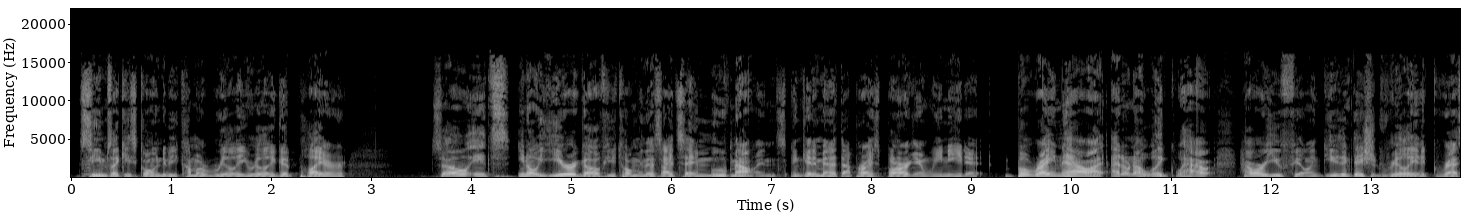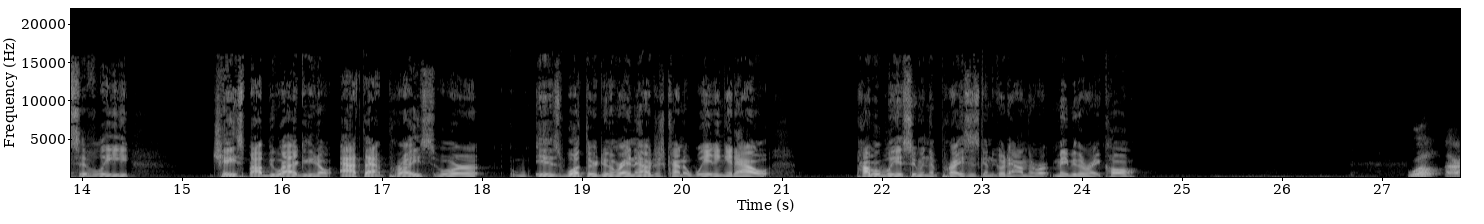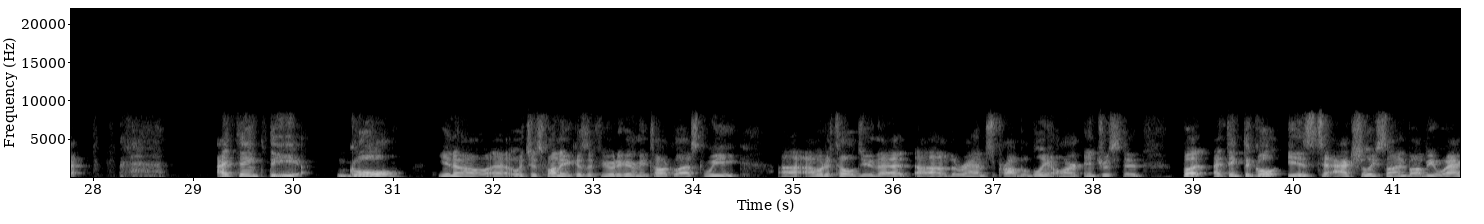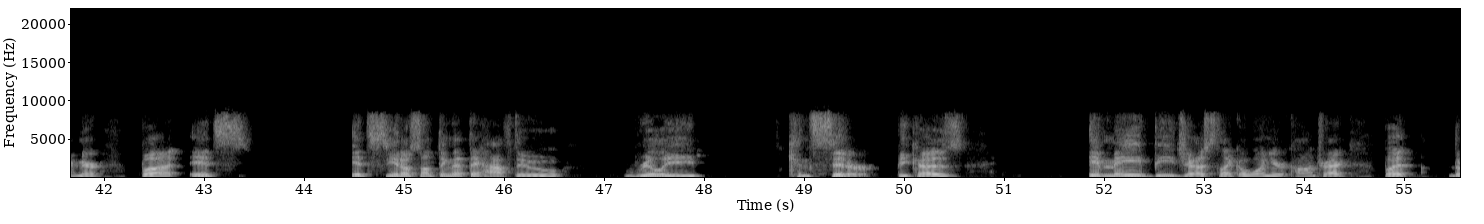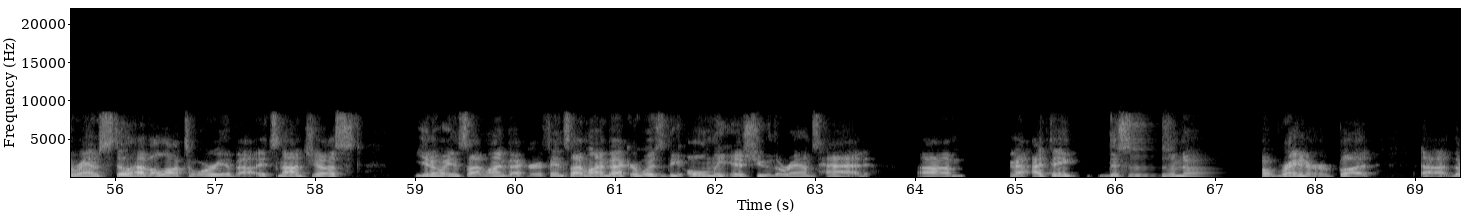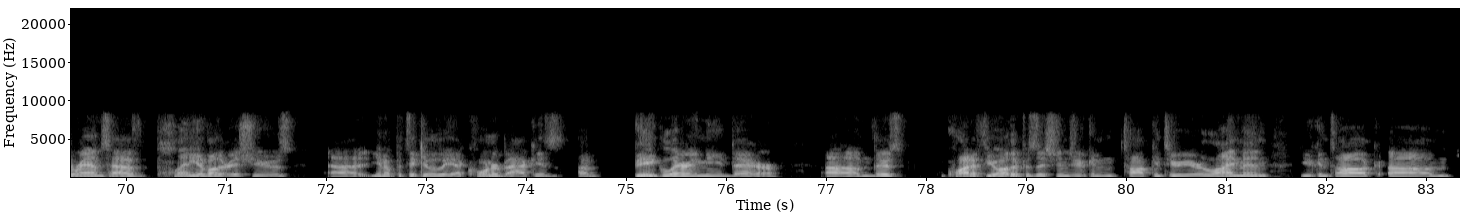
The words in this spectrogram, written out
seems like he's going to become a really, really good player. So it's, you know, a year ago, if you told me this, I'd say move mountains and get him in at that price bargain. We need it. But right now, I, I don't know. Like, how how are you feeling? Do you think they should really aggressively chase Bobby Wagner, you know, at that price, or is what they're doing right now just kind of waiting it out probably assuming the price is going to go down, the maybe the right call. Well, I, I think the goal You know, uh, which is funny because if you were to hear me talk last week, uh, I would have told you that uh, the Rams probably aren't interested. But I think the goal is to actually sign Bobby Wagner. But it's it's you know something that they have to really consider because it may be just like a one year contract, but the Rams still have a lot to worry about. It's not just, you know, inside linebacker. If inside linebacker was the only issue the Rams had, um, I think this is a no brainer. But uh, the Rams have plenty of other issues, uh, you know, particularly at cornerback is a big glaring need there. Um, there's quite a few other positions. You can talk interior linemen. You can talk um,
